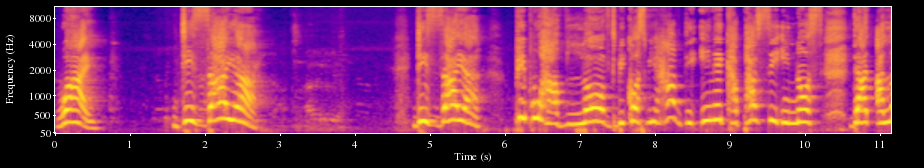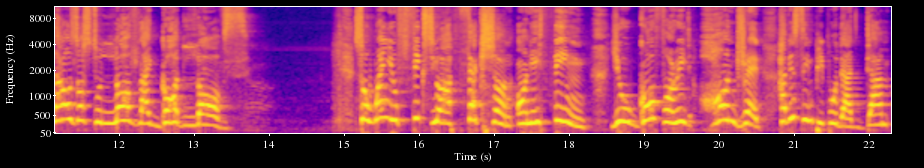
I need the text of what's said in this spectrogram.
Why? Desire desire. people have loved because we have the innate capacity in us that allows us to love like God loves. So when you fix your affection on a thing, you go for it 100. Have you seen people that damn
